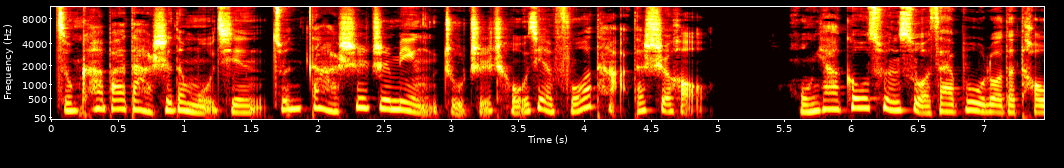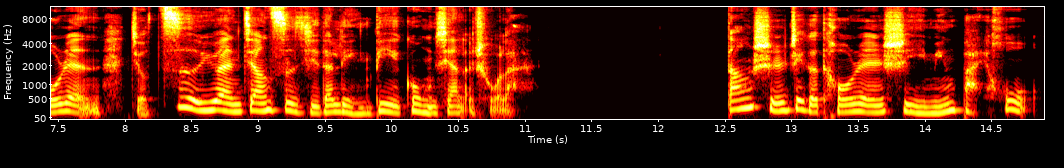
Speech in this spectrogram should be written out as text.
宗喀巴大师的母亲遵大师之命主持筹建佛塔的时候，洪崖沟村所在部落的头人就自愿将自己的领地贡献了出来。当时这个头人是一名百户，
